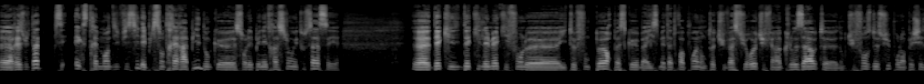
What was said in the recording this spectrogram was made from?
Euh, résultat, c'est extrêmement difficile et puis ils sont très rapides, donc sur les pénétrations et tout ça, c'est dès qu'ils dès qu'ils les mecs ils font le ils te font peur parce que bah ils se mettent à trois points donc toi tu vas sur eux tu fais un close out donc tu fonces dessus pour l'empêcher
